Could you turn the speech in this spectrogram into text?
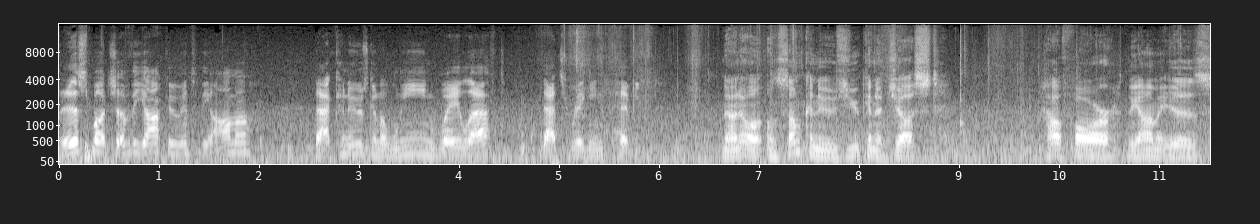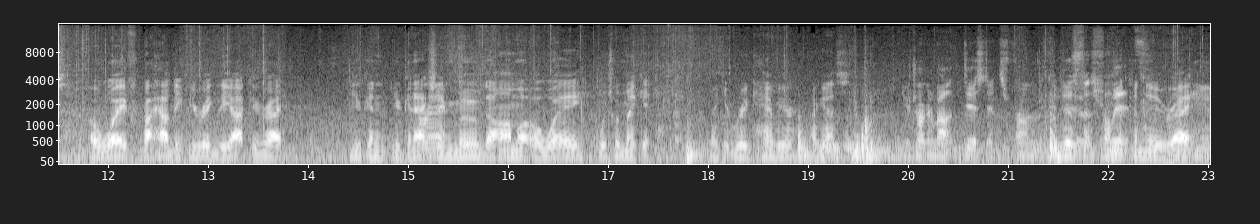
this much of the iako into the AMA, that canoe is going to lean way left. That's rigging heavy. Now I know on some canoes you can adjust how far the AMA is away from by how deep you rig the iako, right? You can you can actually move the AMA away, which would make it make it rig heavier, I guess. You're talking about distance from the canoe. distance from width the canoe, right? canoe.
